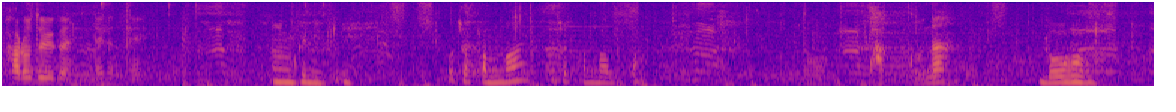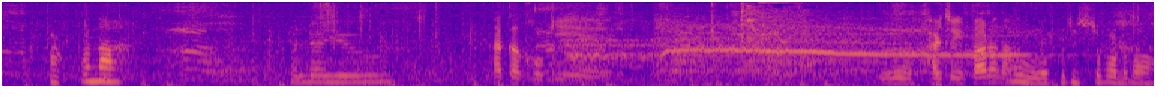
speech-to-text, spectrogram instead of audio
바로 들겠는데 근데. 응 그니까. 호재 봤나? 호재 봤나 보다. 너 봤구나. 너 봤구나 걸려유 아까 거기에 오 발정이 빠르나. 오 야, 호재 진짜 빠르다 어,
